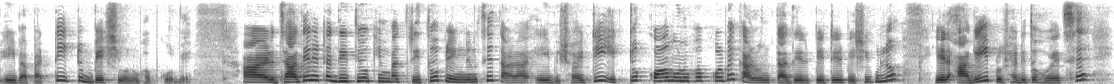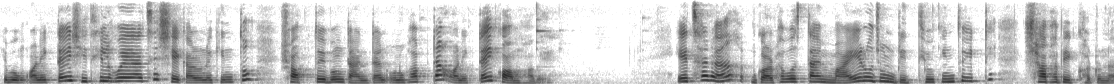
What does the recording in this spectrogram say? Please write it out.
এই ব্যাপারটি একটু বেশি অনুভব করবে। আর যাদের এটা দ্বিতীয় কিংবা তৃতীয় প্রেগনেন্সি তারা এই বিষয়টি একটু কম অনুভব করবে কারণ তাদের পেটের পেশিগুলো এর আগেই প্রসারিত হয়েছে এবং অনেকটাই শিথিল হয়ে আছে। সে কারণে কিন্তু শক্ত এবং টান টান অনুভবটা অনেকটাই কম হবে। এছাড়া গর্ভাবস্থায় মায়ের ওজন বৃদ্ধিও কিন্তু একটি স্বাভাবিক ঘটনা।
